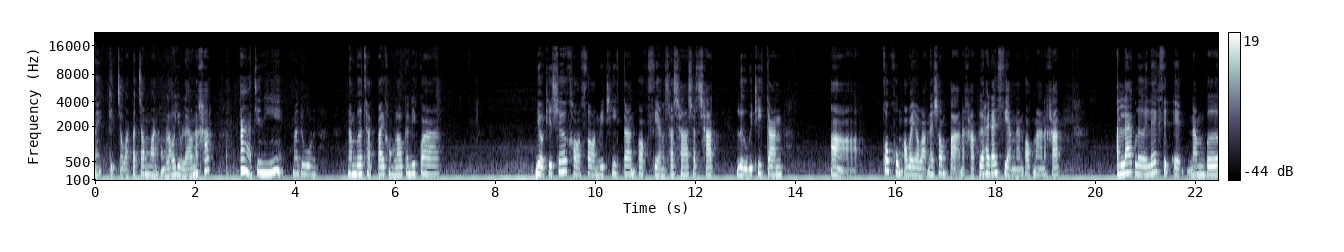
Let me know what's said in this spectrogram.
ในกิจวัตรประจำวันของเราอยู่แล้วนะคะ ทีนี้มาดูนัมเบอร์ถัดไปของเรากันดีกว่า เดี๋ยวทิเชอร์ขอสอนวิธีการออกเสียงช้าๆชัดๆหรือวิธีการาควบคุมอวัยวะในช่องปากนะคะ เพื่อให้ได้เสียงนั้นออกมานะคะ อันแรกเลยเลข 11 number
